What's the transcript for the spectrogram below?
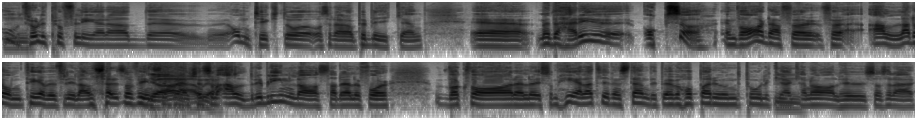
Mm. Otroligt profilerad, uh, omtyckt och, och sådär av publiken. Eh, men det här är ju också en vardag för, för alla de tv-frilansare som finns ja, i branschen ja, oh ja. som aldrig blir inlasade eller får vara kvar eller som hela tiden ständigt behöver hoppa runt på olika mm. kanalhus och sådär.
